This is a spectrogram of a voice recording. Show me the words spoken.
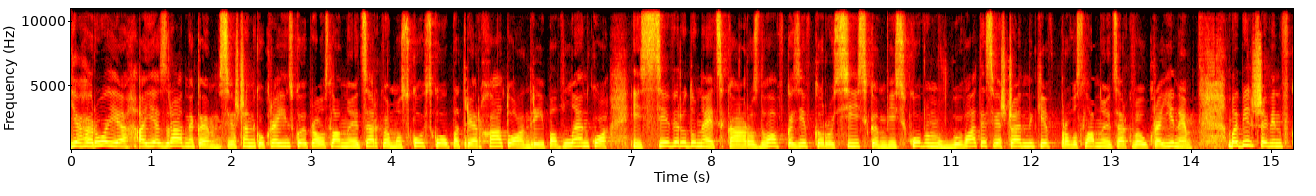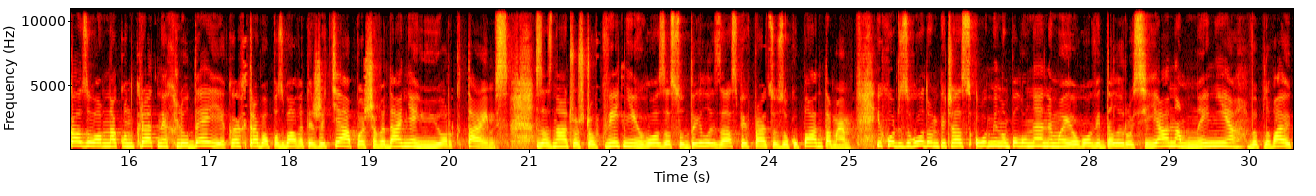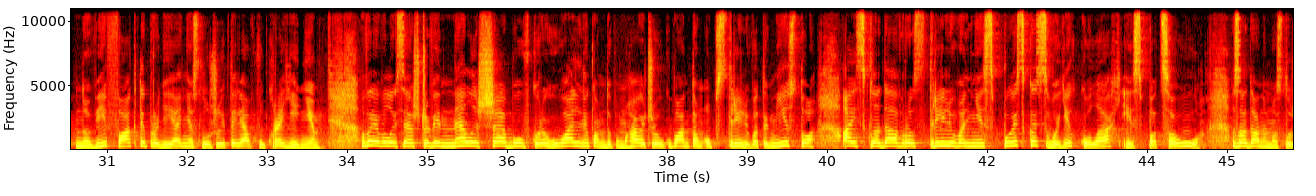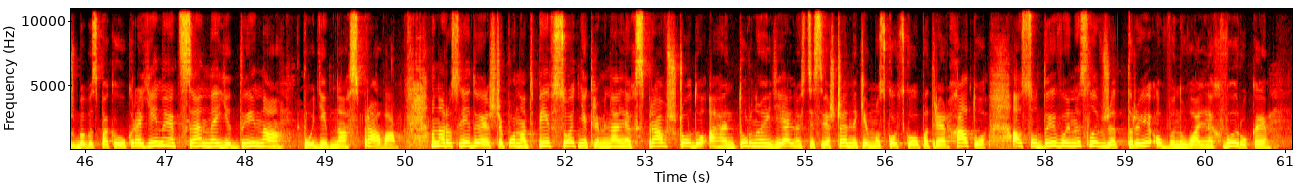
Є герої, а є зрадники. Священник Української православної церкви Московського патріархату Андрій Павленко із Сєвєродонецька роздавав вказівки російським військовим вбивати священників Православної церкви України. Ба більше він вказував на конкретних людей, яких треба позбавити життя. Пише видання Нью-Йорк Таймс. Зазначу, що в квітні його засудили за співпрацю з окупантами. І, хоч згодом під час обміну полоненими його віддали росіянам, нині випливають нові факти про діяння служителя в Україні. Виявилося, що він не лише був коригувальником, допомагаючи окупантам обстрілювати місто, а й складав розстрілювальні списки своїх колег із ПЦУ. За даними Служби безпеки України, це не єдина подібна справа. Вона розслідує ще понад півсотні кримінальних справ щодо агентурної діяльності священників московського патріархату. А суди винесли вже три обвинувальних вироки.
